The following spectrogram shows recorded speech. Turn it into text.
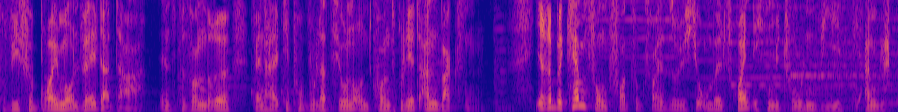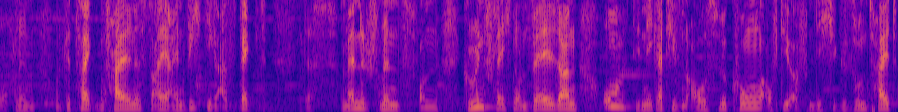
sowie für Bäume und Wälder dar, insbesondere wenn halt die Populationen unkontrolliert anwachsen. Ihre Bekämpfung, vorzugsweise durch die umweltfreundlichen Methoden wie die angesprochenen und gezeigten Fallen, ist daher ein wichtiger Aspekt des Managements von Grünflächen und Wäldern, um die negativen Auswirkungen auf die öffentliche Gesundheit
